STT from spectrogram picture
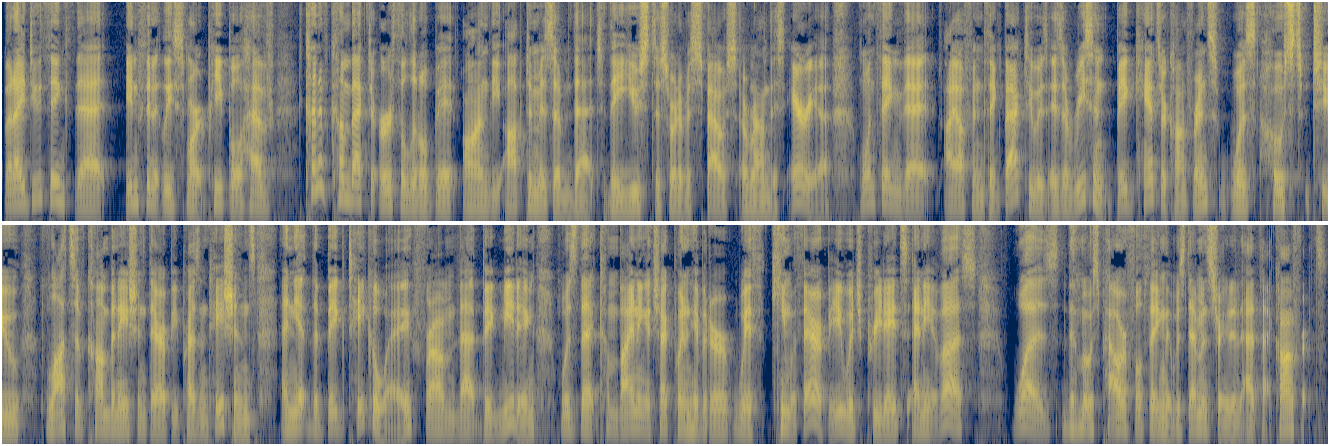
But I do think that infinitely smart people have kind of come back to earth a little bit on the optimism that they used to sort of espouse around this area. One thing that I often think back to is, is a recent big cancer conference was host to lots of combination therapy presentations, and yet the big takeaway from that big meeting was that combining a checkpoint inhibitor with chemotherapy, which predates any of us, was the most powerful thing that was demonstrated at that conference.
